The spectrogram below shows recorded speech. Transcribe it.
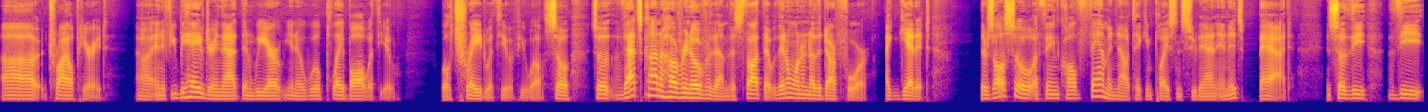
uh, trial period. Uh, and if you behave during that, then we are, you know, we'll play ball with you. We'll trade with you, if you will. So, so that's kind of hovering over them. This thought that they don't want another Darfur. I get it. There's also a thing called famine now taking place in Sudan, and it's bad. And so the the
